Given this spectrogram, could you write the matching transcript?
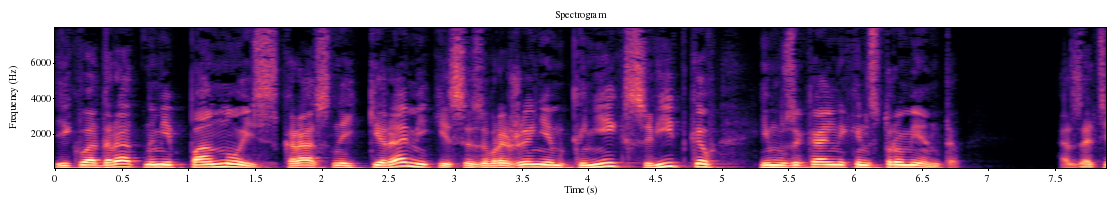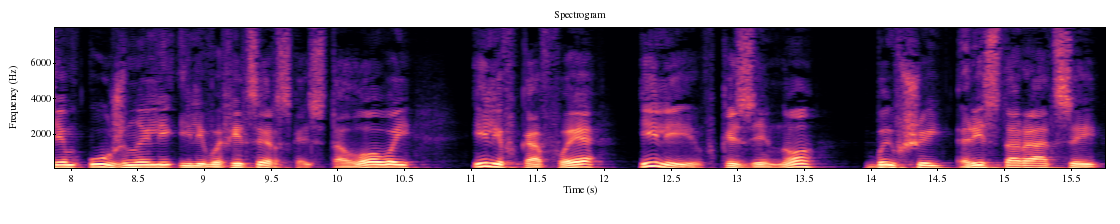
и квадратными панно из красной керамики с изображением книг, свитков и музыкальных инструментов. А затем ужинали или в офицерской столовой, или в кафе, или в казино, бывшей ресторации,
